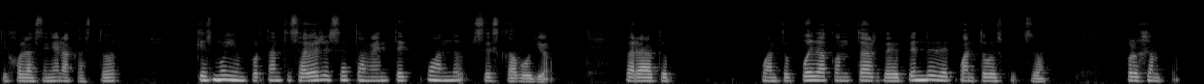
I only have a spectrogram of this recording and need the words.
dijo la señora Castor, que es muy importante saber exactamente cuándo se escabulló, para que cuanto pueda contar depende de cuánto escuchó. Por ejemplo,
